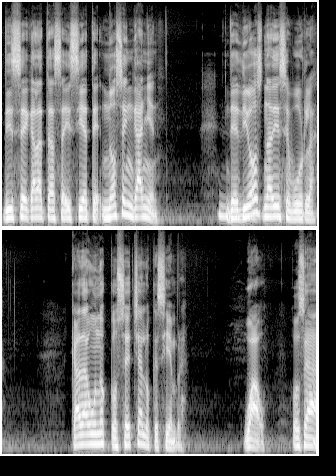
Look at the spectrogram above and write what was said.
Dice Gálatas 6.7, no se engañen, de Dios nadie se burla, cada uno cosecha lo que siembra. Wow, o sea,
